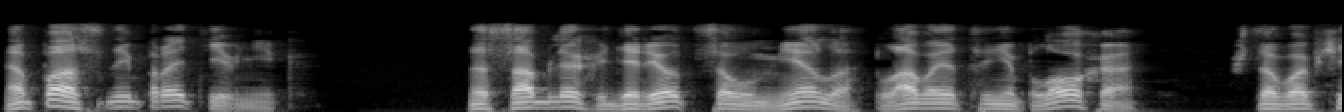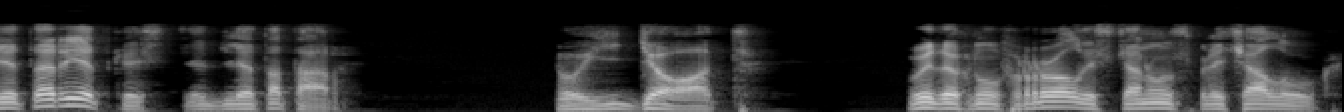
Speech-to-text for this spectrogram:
Опасный противник. На саблях дерется умело, плавает неплохо, что вообще-то редкость для татар. «Уйдет!» — выдохнул Фрол и стянул с плеча лук.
